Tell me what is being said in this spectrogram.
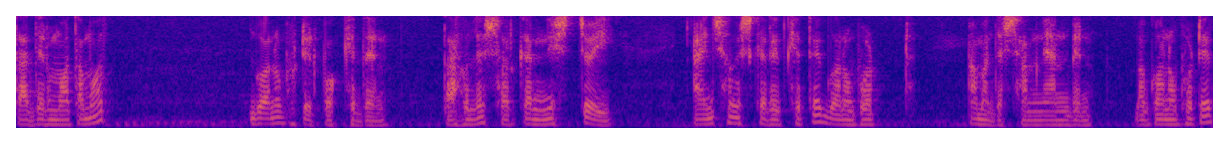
তাদের মতামত গণভোটের পক্ষে দেন, তাহলে সরকার নিশ্চয়ই আইন সংস্কারের ক্ষেত্রে গণভোট আমাদের সামনে আনবেন বা গণভোটের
